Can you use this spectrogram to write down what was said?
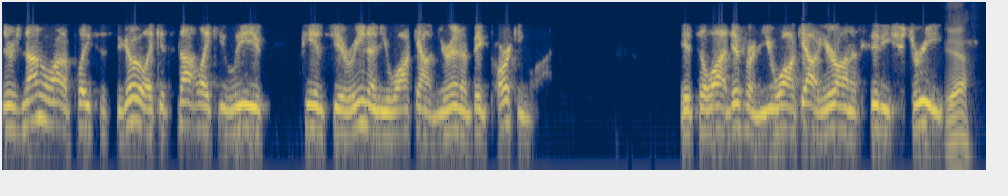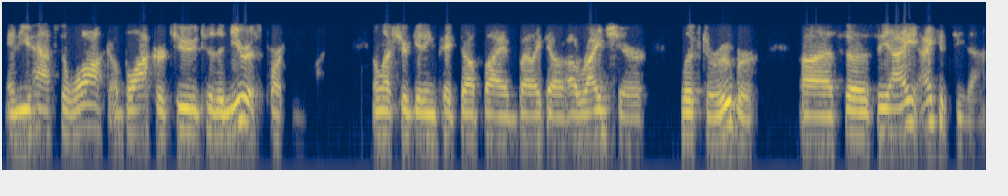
there's not a lot of places to go. Like it's not like you leave PNC Arena and you walk out and you're in a big parking lot. It's a lot different. You walk out, you're on a city street, yeah, and you have to walk a block or two to the nearest parking lot, unless you're getting picked up by by like a, a rideshare, Lyft or Uber. Uh, so, see, I I could see that.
